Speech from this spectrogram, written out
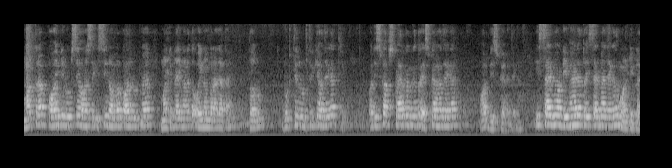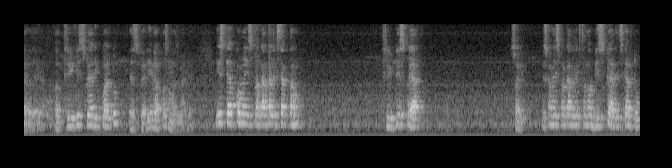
मतलब कोई भी रूट से और से इसी नंबर को और रूट में मल्टीप्लाई करना तो वही नंबर आ जाता है। तो root root three root three क्या हो जाएगा? थ्री और इसको आप स्क्वायर करेंगे तो स्क्वायर हो जाएगा और बी स्क्वायर हो जाएगा। इस साइड में और डिवाइड है तो इस साइड में आ जाएगा तो मल्टीप्लाई हो जाएगा। तो three B square equal to square ये भी आपको समझ में आ गया। इस स्टेप को मैं इस प्रकार का लिख सकता हूँ। थ्री बी स्क्वायर सॉरी इसको मैं इस प्रकार लिख सकता हूँ B square equal to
